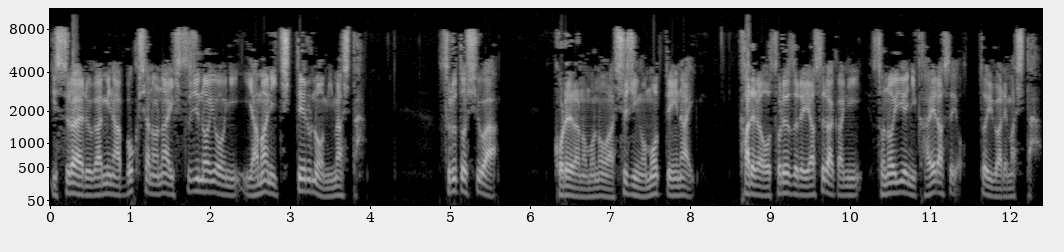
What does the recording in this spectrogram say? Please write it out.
イスラエルが皆牧者のない羊のように山に散っているのを見ました。すると主は、これらの者は主人を持っていない。彼らをそれぞれ安らかにその家に帰らせよ、と言われました。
